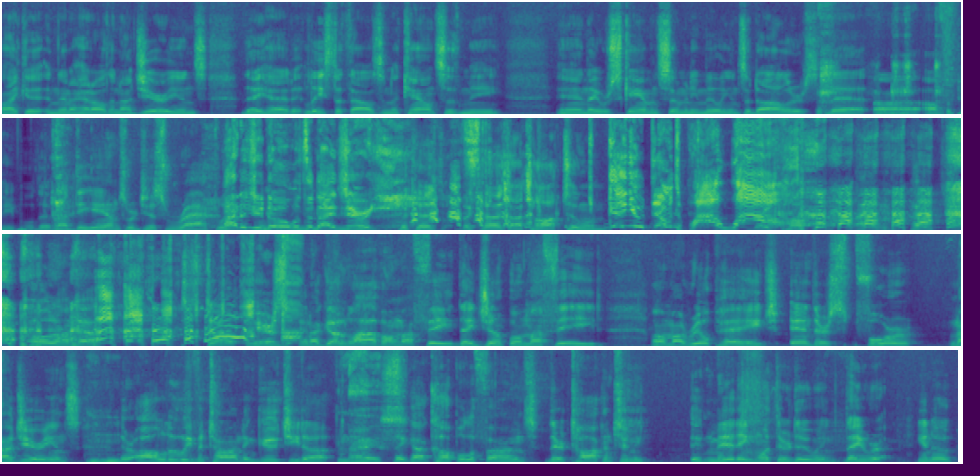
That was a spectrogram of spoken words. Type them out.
like it. And then I had all the Nigerians. They had at least a thousand accounts of me. And they were scamming so many millions of dollars that uh, off of people that my DMs were just racked with. How did you know it was a Nigerian? Because because I talked to them. Can you? Wow, wow. I am, hey, hold on now. Stone, here's and I go live on my feed. They jump on my feed on my real page, and there's four Nigerians. Mm-hmm. They're all Louis Vuitton and Gucci'd up. Nice. They got a couple of phones. They're talking to me, admitting what they're doing. They were, you know,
